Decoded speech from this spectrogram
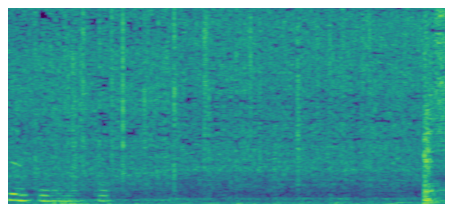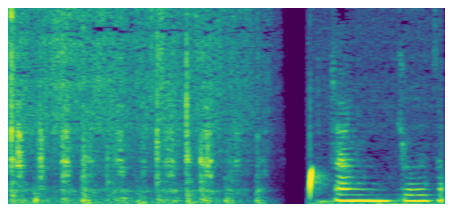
スープの素じゃん餃子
